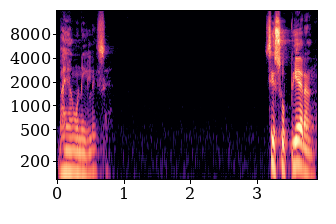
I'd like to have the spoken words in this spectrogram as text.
vayan a una iglesia si supieran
